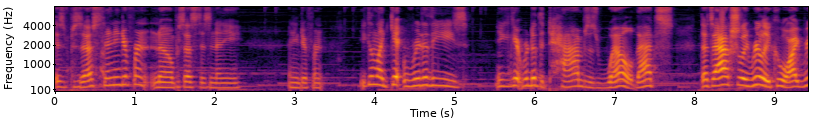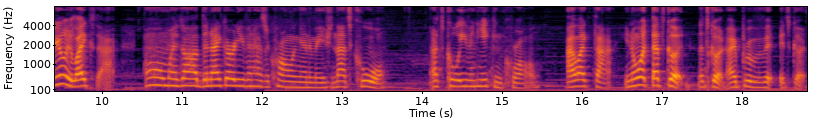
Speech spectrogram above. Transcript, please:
is possessed any different? No, possessed isn't any any different. You can like get rid of these. You can get rid of the tabs as well. That's that's actually really cool. I really like that. Oh my god, the night guard even has a crawling animation. That's cool. That's cool. Even he can crawl. I like that. You know what? That's good. That's good. I approve of it. It's good.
